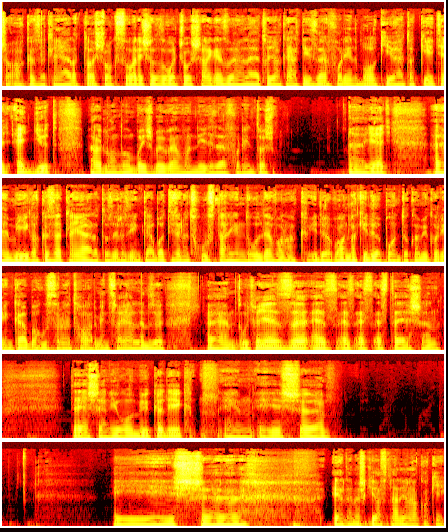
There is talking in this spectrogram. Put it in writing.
a közvetlen járattal sokszor, és az olcsóság ez olyan lehet, hogy akár 10 forintból kijöhet a két jegy együtt, mert Londonban is bőven van 4000 forintos jegy, míg a közvetlen járat azért az inkább a 15-20-nál indul, de vannak, idő, vannak időpontok, amikor inkább a 25-30 a jellemző. Úgyhogy ez, ez, ez, ez, ez teljesen, teljesen jól működik, és és érdemes kihasználni annak, aki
